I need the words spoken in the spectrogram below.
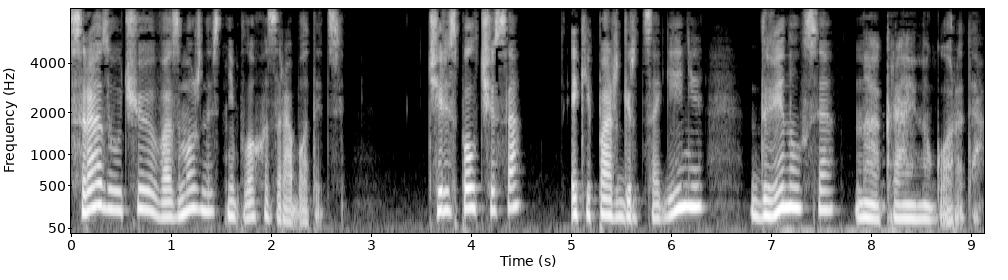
сразу учуя возможность неплохо заработать. Через полчаса экипаж герцогини двинулся на окраину города.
